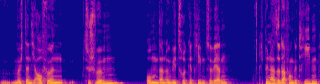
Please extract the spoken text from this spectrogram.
möchte nicht aufhören zu schwimmen, um dann irgendwie zurückgetrieben zu werden. Ich bin also davon getrieben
